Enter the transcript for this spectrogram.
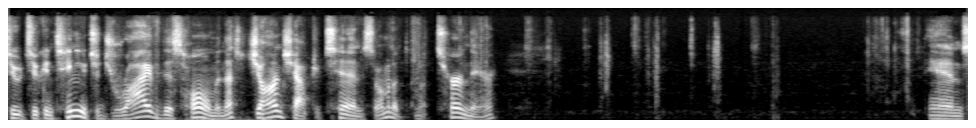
to to continue to drive this home and that's john chapter 10 so i'm going to turn there. And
